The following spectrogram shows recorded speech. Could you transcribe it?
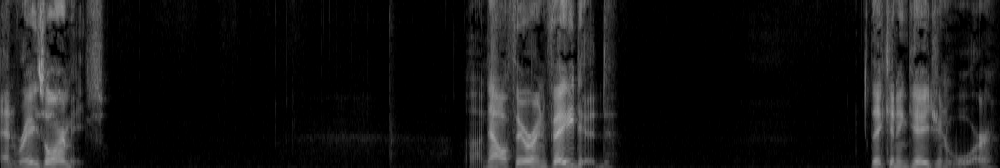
and raise armies. Uh, now, if they're invaded, they can engage in war,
